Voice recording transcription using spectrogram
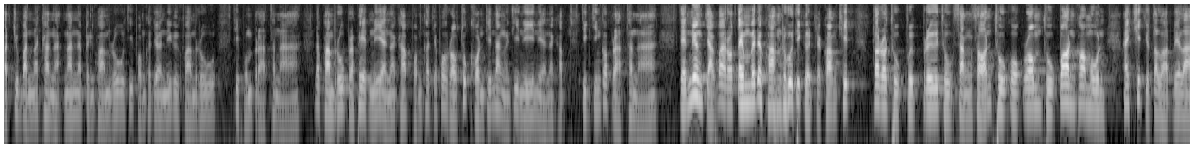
ปัจจุบันนักขณะนั้นเป็นความรู้ที่ผมเข้าใจว่านี้คือความรู้ที่ผมปรารถนา และความรู้ประเภทนี้นะครับ ผมเข้าใจพวกเราทุกคนที่นั่งในที่นี้เนี่ยนะครับ จริง ๆ ก็ปรารถนา แต่เนื่องจากว่าเราเต็มไปด้วยความรู้ที่เกิดจากความคิด เพราะเราถูกฝึกปรือ ถูกสั่งสอน ถูกอบรม ถูกป้อนข้อมูล ให้คิดอยู่ตลอดเวลา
